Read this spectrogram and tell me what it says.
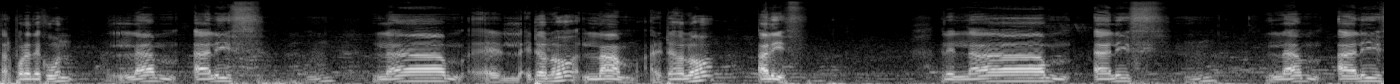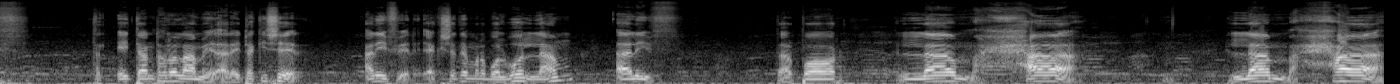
তারপরে দেখুন, লাম, আলিফ লাম এটা হলো লাম, আর এটা হলো আলিফ। তাহলে লাম, আলিফ লাম, আলিফ এই টানটা হলো লামের, আর এটা কিসের? আলিফের। একসাথে আমরা বলব লাম, আলিফ। তারপর লাম, হা। লাম, হা।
